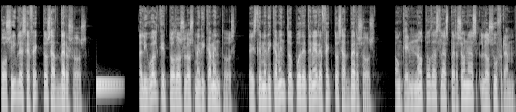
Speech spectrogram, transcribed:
Posibles efectos adversos. Al igual que todos los medicamentos, este medicamento puede tener efectos adversos, aunque no todas las personas lo sufran.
